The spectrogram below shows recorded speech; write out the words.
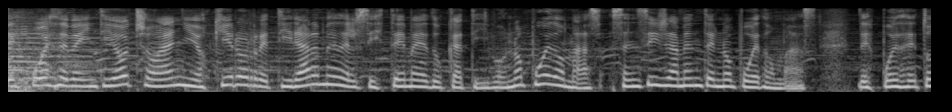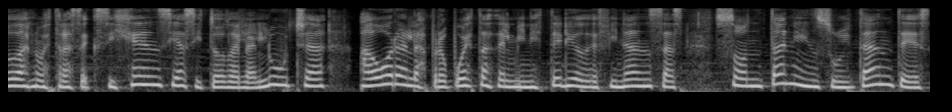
Después de 28 años quiero retirarme del sistema educativo. No puedo más, sencillamente no puedo más. Después de todas nuestras exigencias y toda la lucha, ahora las propuestas del Ministerio de Finanzas son tan insultantes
